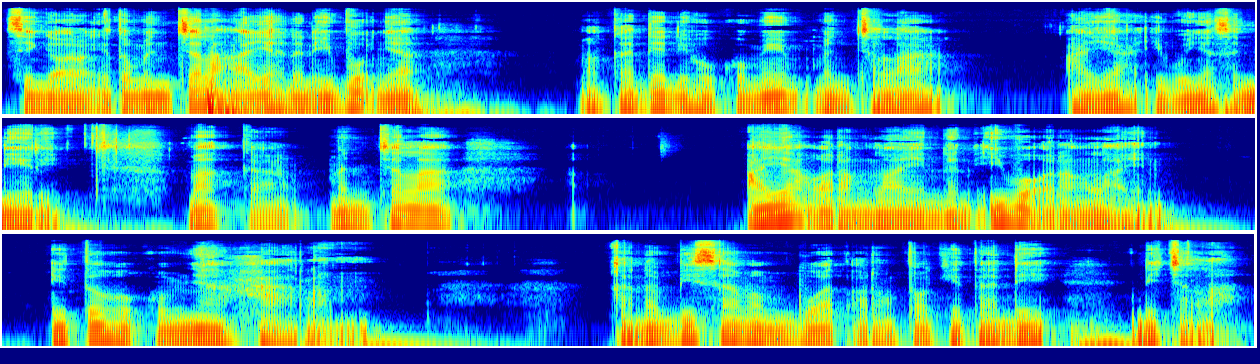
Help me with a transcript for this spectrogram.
sehingga orang itu mencela ayah dan ibunya maka dia dihukumi mencela ayah ibunya sendiri. Maka mencela ayah orang lain dan ibu orang lain itu hukumnya haram. Karena bisa membuat orang tua kita di dicela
